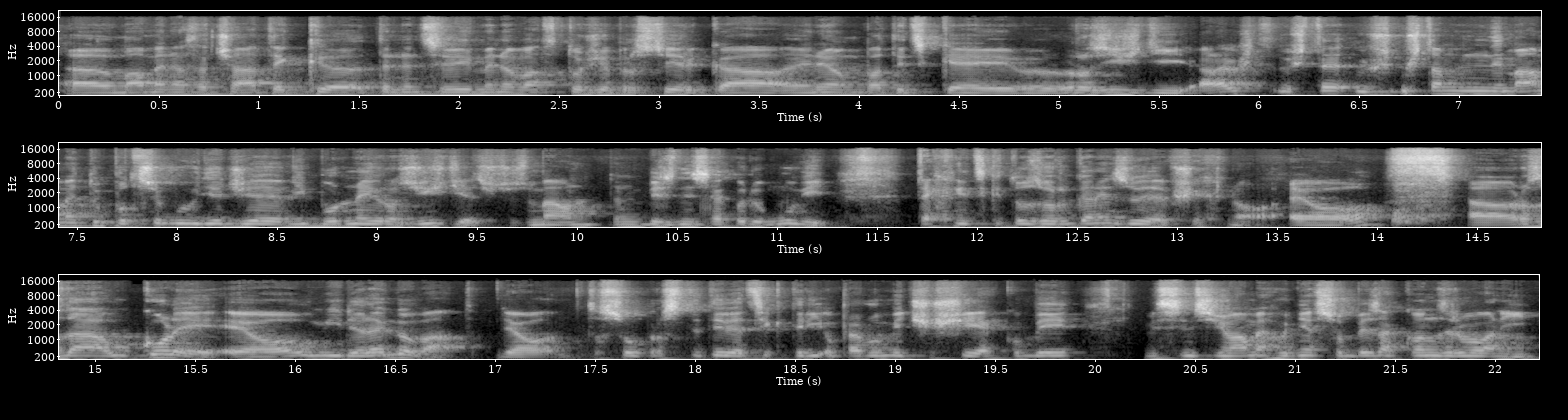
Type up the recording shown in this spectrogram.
uh, máme na začátek eh, tendenci vyjmenovat to, že prostě Jirka je neempatický, rozjíždí, ale už, už, te, už, už tam nemáme tu potřebu vidět, že je výborný rozjíždět, že znamená, on ten biznis jako domluví. Technicky to zorganizuje všechno, jo, uh, rozdá úkoly, jo, umí delegovat, jo, to jsou prostě ty věci, které opravdu my Češi, jakoby, myslím si, že máme hodně sobě zakonzervovaný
